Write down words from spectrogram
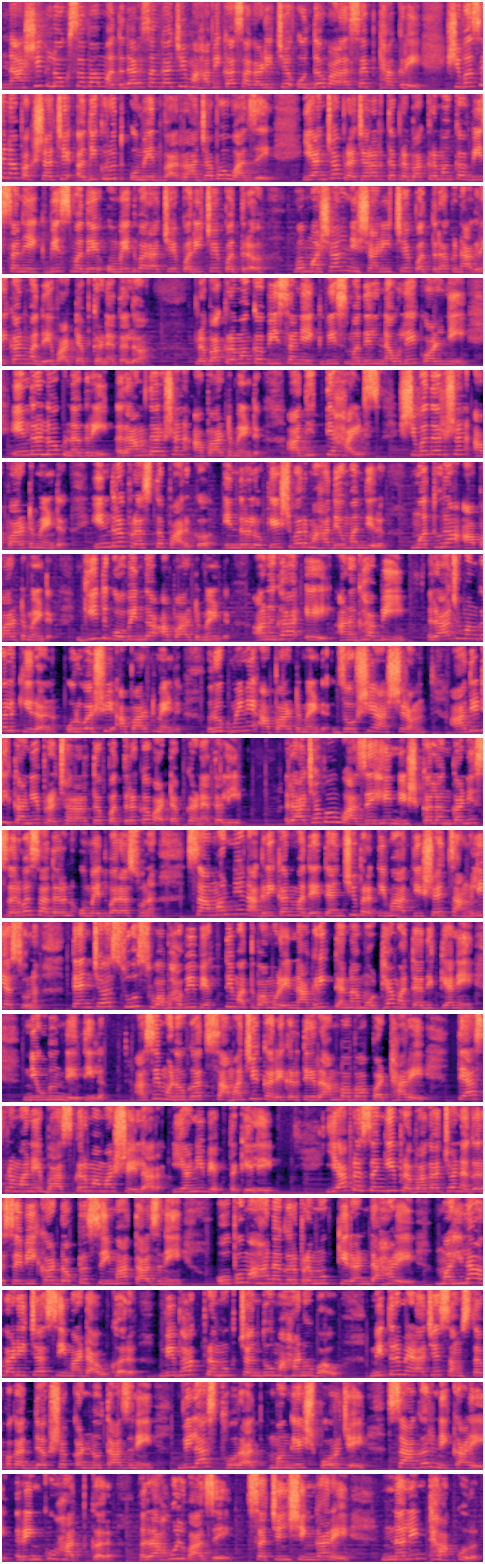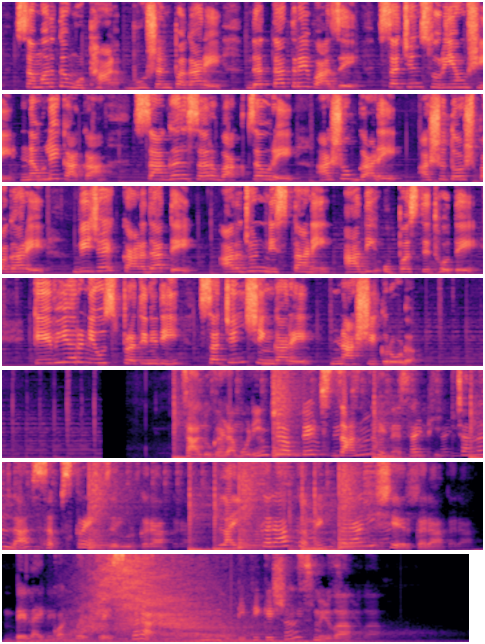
नाशिक लोकसभा मतदारसंघाचे महाविकास आघाडीचे उद्धव बाळासाहेब ठाकरे शिवसेना पक्षाचे अधिकृत उमेदवार राजाभाऊ वाजे यांच्या प्रचारार्थ प्रभाग क्रमांक वीस आणि एकवीसमध्ये उमेदवाराचे परिचय पत्र व मशाल निशाणीचे पत्रक नागरिकांमध्ये वाटप करण्यात आलं. प्रभाग क्रमांक वीस आणि एकवीस मधील Navale colony Indralok Nagari Ramdarshan apartment Aditya heights Shivdarshan apartment Indraprastha park Indralokeshwar Mahadev मंदिर Mathura apartment Geet Govind apartment Anagha A Anagha B Rajmangal Kiran Urvashi apartment Rukmini apartment Joshi आश्रम आदी ठिकाणी प्रचारार्थ पत्रकं वाटप करण्यात आली. राजाभाऊ वाजे हे निष्कलंक आणि सर्वसाधारण उमेदवार असून सामान्य नागरिकांमध्ये त्यांची प्रतिमा अतिशय चांगली असून त्यांच्या सुस्वभावी व्यक्तिमत्वामुळे नागरिक त्यांना मोठ्या मताधिक्याने निवडून देतील. असे मनोगत सामाजिक कार्यकर्ते रामबाबा पठारे त्याचप्रमाणे भास्कर मामा शेलार यांनी व्यक्त केले. या प्रसंगी प्रभागाच्या नगरसेविका डॉक्टर सीमा ताजने उपमहानगर प्रमुख किरण डहाळे महिला आघाडीच्या सीमा डावखर विभाग प्रमुख चंदू महानुभाव मित्रमेळाचे संस्थापक अध्यक्ष कण्णू ताजने विलास थोरात मंगेश पोरजे सागर निकाळे रिंकू हातकर राहुल वाजे सचिन शिंगारे नलिन ठाकूर समर्थ मुठाळ भूषण पगारे दत्तात्रय वाजे सचिन सूर्यवंशी नवले काका सागर सर वाकचौरे अशोक गाडे आशुतोष पगारे विजय काळदाते अर्जुन निस्ताणे आदी उपस्थित होते. केव्हीआर न्यूज प्रतिनिधी सचिन शिंगारे नाशिक रोड. चालू घडामोडींचे अपडेट्स जाणून घेण्यासाठी चॅनलला सबस्क्राईब जरूर करा. लाईक करा कमेंट करा आणि शेअर करा. बेल आयकॉनवर प्रेस करा आणि नोटिफिकेशन्स मिळवा.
